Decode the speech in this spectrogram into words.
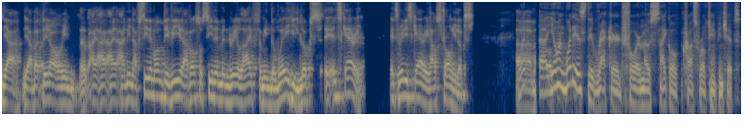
yeah, yeah. But you know, I mean, I, I, I mean, I've seen him on TV. I've also seen him in real life. I mean, the way he looks, it's scary. It's really scary how strong he looks. What, um, uh, Johan, what is the record for most cyclocross world championships?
